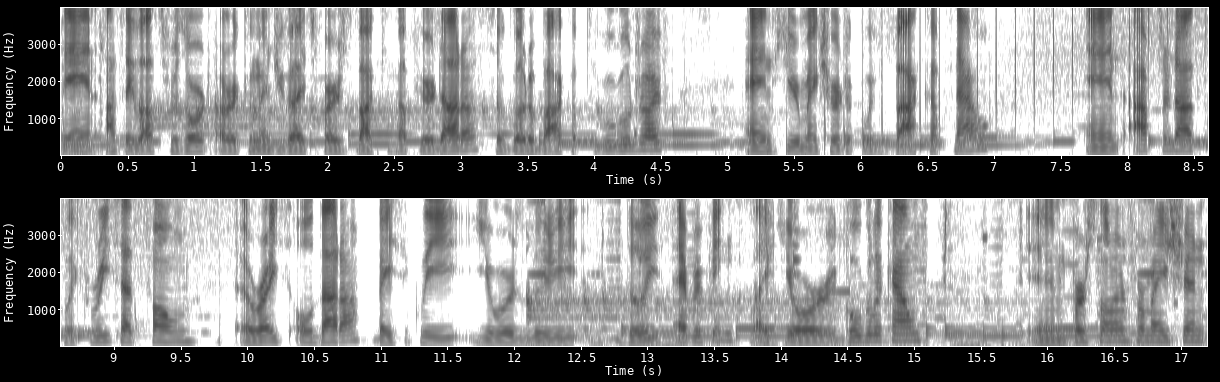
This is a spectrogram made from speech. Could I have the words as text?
then as a last resort i recommend you guys first backing up your data so go to backup to google drive and here make sure to click backup now. And after that click reset phone erase all data. Basically you will delete everything like your google account and personal information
